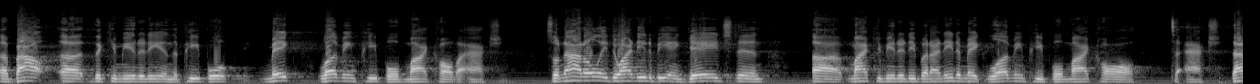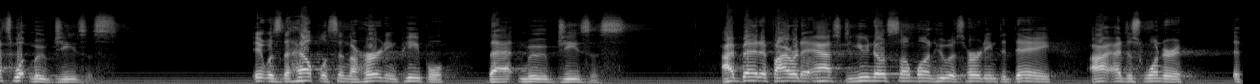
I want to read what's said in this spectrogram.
about uh, the community and the people make loving people my call to action. So not only do I need to be engaged in uh, my community, but I need to make loving people my call to action. That's what moved Jesus. It was the helpless and the hurting people that moved Jesus. I bet if I were to ask, do you know someone who is hurting today? I, I just wonder if, if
